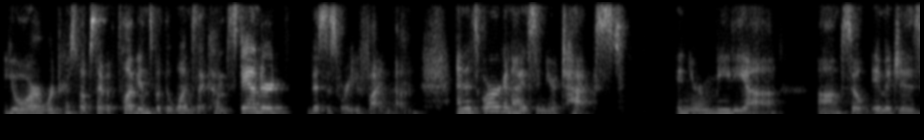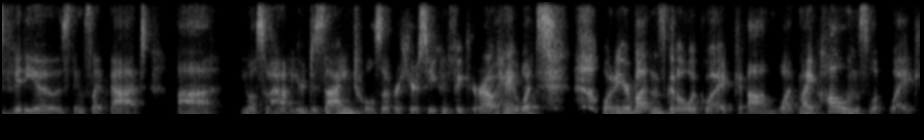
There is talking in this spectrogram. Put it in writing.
your WordPress website with plugins, but the ones that come standard, this is where you find them. And it's organized in your text. in your media. Um, so images, videos, things like that. Uh, you also have your design tools over here. So you can figure out, hey, what's what are your buttons going to look like? Um, what might columns look like?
